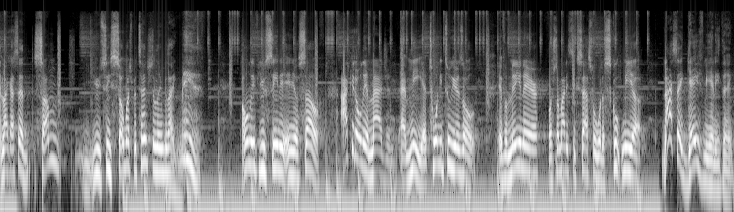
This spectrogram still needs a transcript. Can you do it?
like I said, some you see so much potential and you be like, man, only if you've seen it in yourself. I could only imagine at me at 22 years old, if a millionaire or somebody successful would have scooped me up, not say gave me anything,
